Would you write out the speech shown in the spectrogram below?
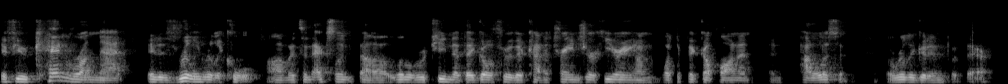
If you can run that, it is really really cool um, it's an excellent uh, little routine that they go through that kind of trains your hearing on what to pick up on and, and how to listen so really good input there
